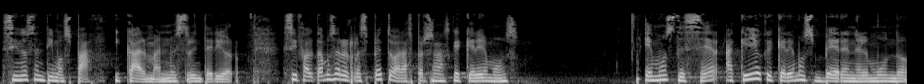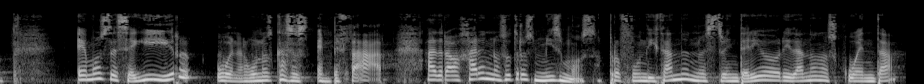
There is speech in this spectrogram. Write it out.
si no sentimos paz y calma en nuestro interior, si faltamos el respeto a las personas que queremos. Hemos de ser aquello que queremos ver en el mundo. Hemos de seguir, o en algunos casos empezar, a trabajar en nosotros mismos, profundizando en nuestro interior y dándonos cuenta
